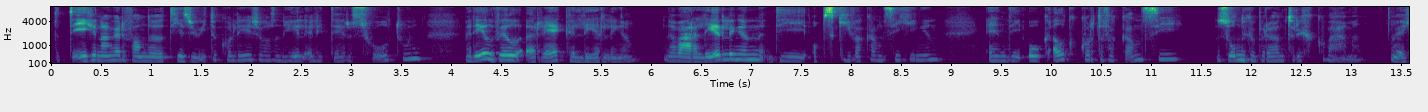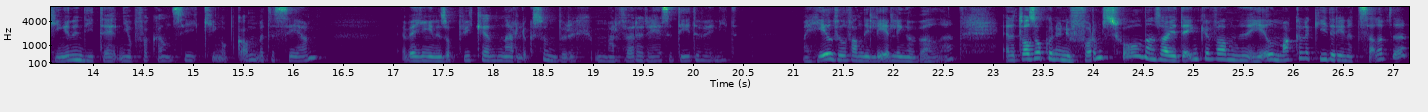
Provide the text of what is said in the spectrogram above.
de tegenhanger van het Jesuitencollege. was een heel elitaire school toen, met heel veel rijke leerlingen. Dat waren leerlingen die op skivakantie gingen en die ook elke korte vakantie zongebruind terugkwamen. Wij gingen in die tijd niet op vakantie. Ik ging op kamp met de CM. En wij gingen eens op weekend naar Luxemburg, maar verre reizen deden wij niet. Maar heel veel van die leerlingen wel. Hè. En het was ook een uniformschool. Dan zou je denken van heel makkelijk, iedereen hetzelfde.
